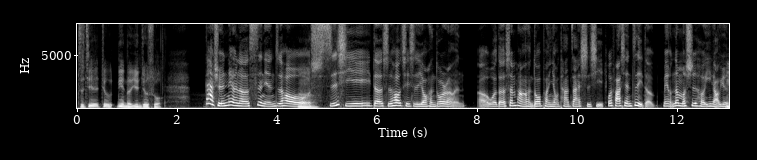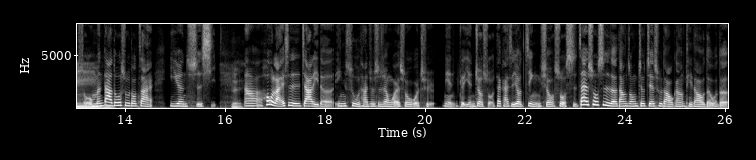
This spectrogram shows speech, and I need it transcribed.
直接就念了研究所。大学念了四年之后，嗯、实习的时候，其实有很多人。呃，我的身旁很多朋友，他在实习会发现自己的没有那么适合医疗院所。嗯、我们大多数都在医院实习。对。那后来是家里的因素，他就是认为说我去念一个研究所，再开始又进修硕士。在硕士的当中，就接触到我刚刚提到的我的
